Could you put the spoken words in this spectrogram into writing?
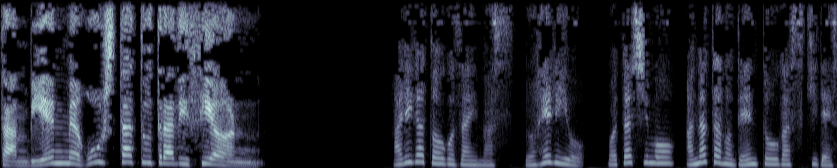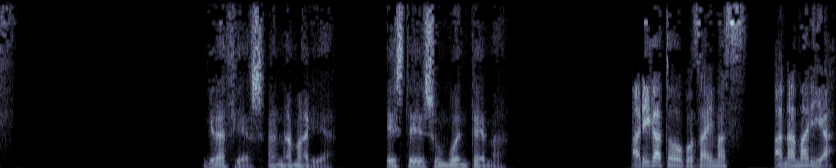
También me gusta tu tradición. ありがとうございます、ロヘリオ。私もあなたの伝統が好きです。Gracias, Ana María. Este es un buen tema. ありがとうございます、アナマリア。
